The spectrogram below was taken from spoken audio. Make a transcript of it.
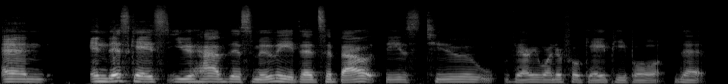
And in this case you have this movie that's about these two very wonderful gay people that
